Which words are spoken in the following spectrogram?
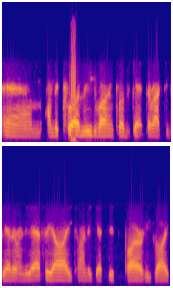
um, and the club, League of Ireland clubs get their act together, and the FAI kind of gets its priorities right,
